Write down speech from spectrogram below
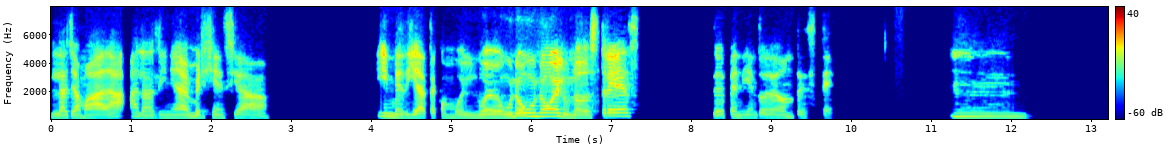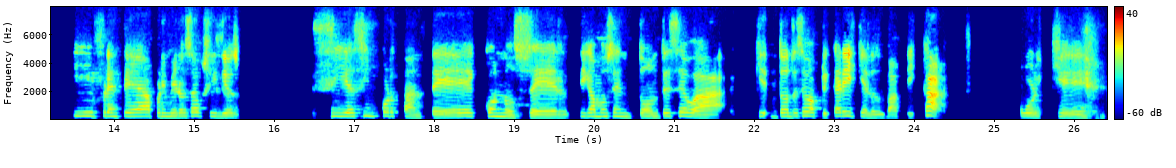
la llamada a la línea de emergencia inmediata, como el 911, el 123, dependiendo de dónde esté. Mm, y frente a primeros auxilios, sí es importante conocer, digamos, en dónde se va, dónde se va a aplicar y quién los va a aplicar. Porque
